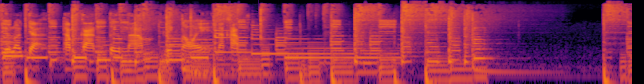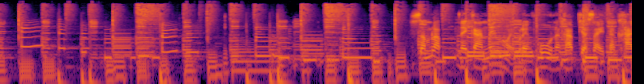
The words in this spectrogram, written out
เดี๋ยวเราจะทำการเติมน้ำเล็กน้อยนะครับ สำหรับในการนึ่งหอยแมลงภู่นะครับ จะใส่ตะไคร้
